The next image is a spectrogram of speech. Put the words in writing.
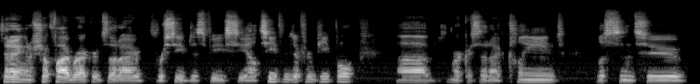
today I'm going to show five records that I've received as VCLT from different people, uh, records that I've cleaned, listened to,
